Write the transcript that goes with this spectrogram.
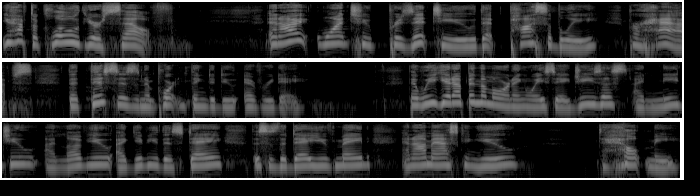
You have to clothe yourself. And I want to present to you that possibly, perhaps, that this is an important thing to do every day that we get up in the morning we say, Jesus, I need you. I love you. I give you this day. This is the day you've made. And I'm asking you to help me.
